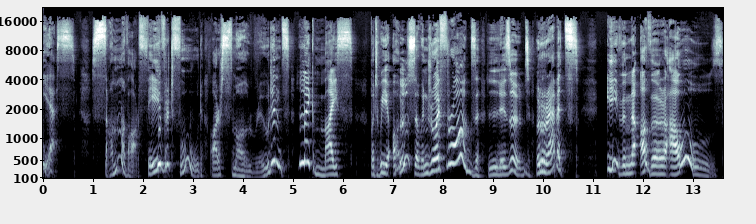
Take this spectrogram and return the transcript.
Yes. Some of our favorite food are small rodents like mice, but we also enjoy frogs, lizards, rabbits, even other owls.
